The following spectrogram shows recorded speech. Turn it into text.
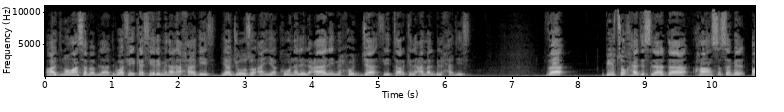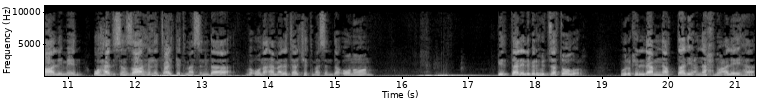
aydın olan səbəblərdir. Və fi kəsiri minəl əhadis yacuzu an yakuna lil alimi huccə fi tərkil aməl bil hadis. Və bir çox hədislərdə hansısa bir alimin o hədisin zahirini tərk etməsində və ona əməli tərk etməsində onun bir dəlili, bir hüccəti olur. Buyurur ki, ləm nəttali nəhnu aleyhə.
